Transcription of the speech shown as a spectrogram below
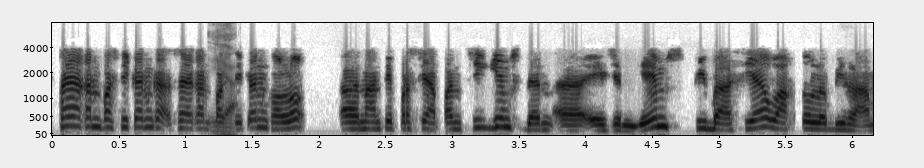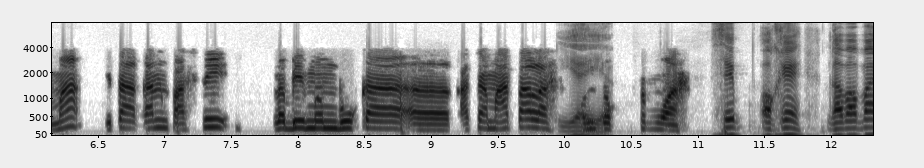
saya akan pastikan kak, saya akan Iya. pastikan kalau eh, nanti persiapan SEA Games dan eh, Asian Games, FIBA Asia waktu lebih lama, kita akan pasti lebih membuka eh, kacamata lah Iya, untuk semua. sip oke nggak apa-apa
